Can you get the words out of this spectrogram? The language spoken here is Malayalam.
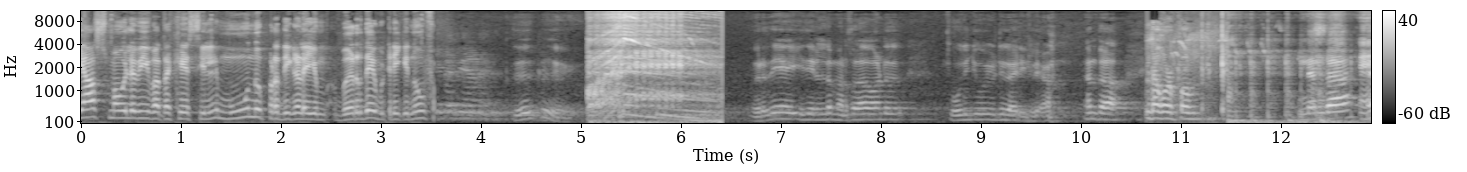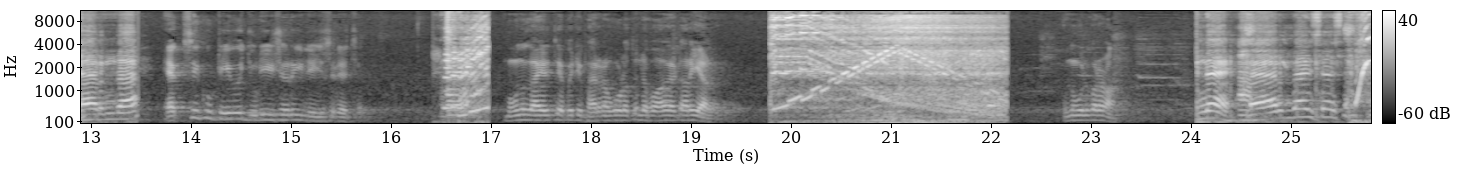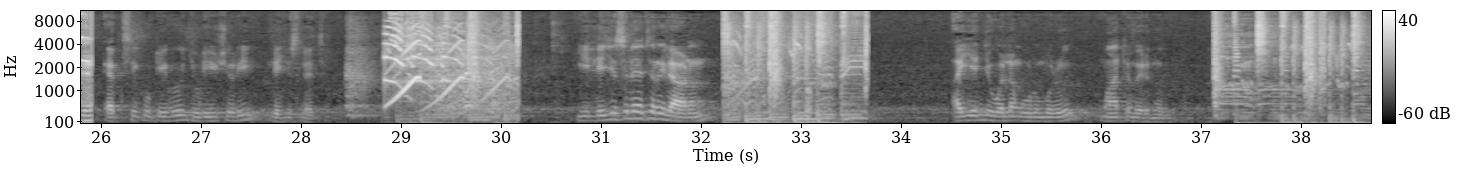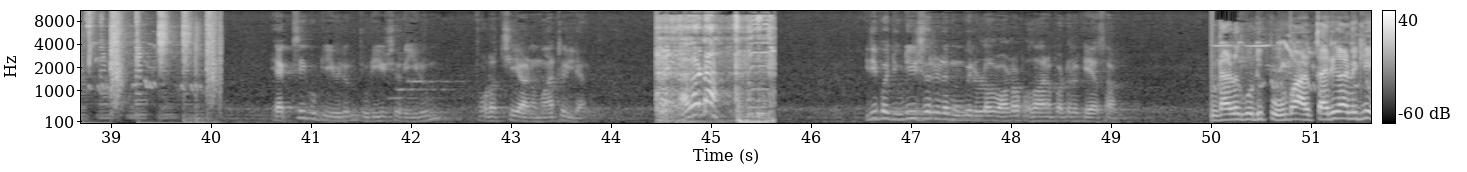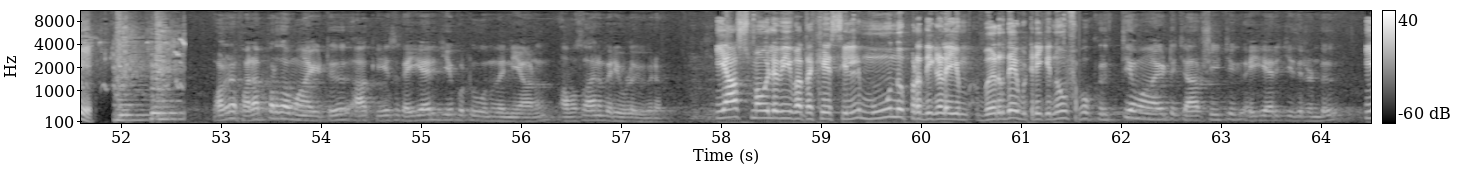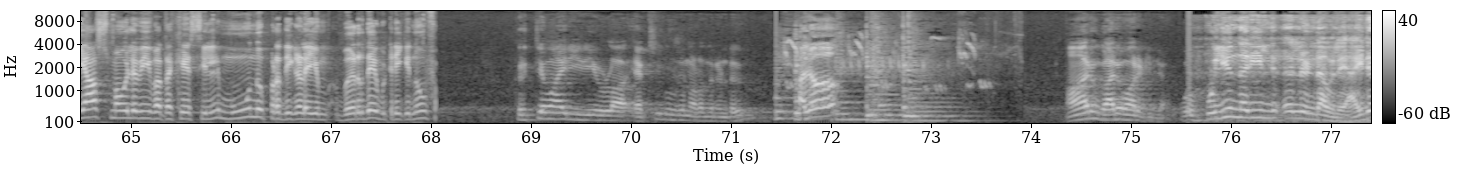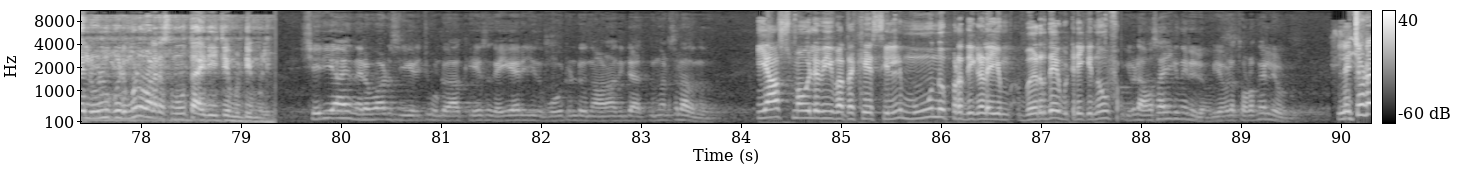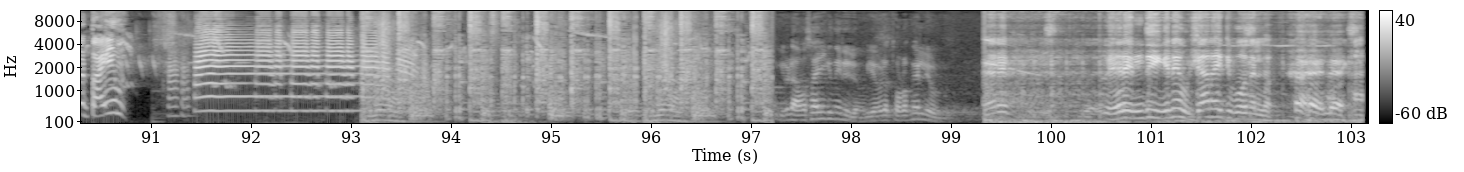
ഇയാസ് മൗലവി വധക്കേസിൽ മൂന്ന് പ്രതികളെയും വെറുതെ വിട്ടിരിക്കുന്നു. വെറുതെ ഇതിലെല്ലാം മനസ്സിലാവാണ്ട് ചോദ്യം ചോദിച്ചിട്ട് കാര്യമില്ല. എന്താ? എന്താ കുഴപ്പം? Executive judiciary legislature. മൂന്ന് കാര്യത്തെ പറ്റി ഭരണകൂടത്തിന്റെ ഭാഗമായിട്ട് അറിയാലോ? ഒന്നും കൂടി പറയണം? പിന്നെ വേറെന്താ വിശേഷം? Executive judiciary legislature. ഈ ലെജിസ്ലേച്ചറിലാണ് അയ്യഞ്ച് കൊല്ലം കൂടുമ്പോൾ മാറ്റം വരുന്നത്. എക്സിക്യൂട്ടീവിലും ജുഡീഷ്യറിയിലും തുടർച്ചയാണ് മാറ്റമില്ല. ഇതിപ്പോ ജുഡീഷ്യറിയുടെ മുമ്പിലുള്ള വളരെ പ്രധാനപ്പെട്ട ഒരു കേസാണ്. രണ്ടാളും കൂടി പോകുമ്പോൾ ആൾക്കാർ കാണില്ലേ? വളരെ ഫലപ്രദമായിട്ട് ആ കേസ് കൈകാര്യം ചെയ്യപ്പെട്ടു എന്ന് തന്നെയാണ് അവസാനം വരെയുള്ള വിവരം. ഇയാസ് മൗലവി വധക്കേസിൽ മൂന്ന് പ്രതികളെയും വെറുതെ വിട്ടിരിക്കുന്നു. അപ്പോൾ കൃത്യമായിട്ട് ചാർജ് ഷീറ്റ് കൈകാര്യം ചെയ്തിട്ടുണ്ട്. ഇയാസ് മൗലവി വധക്കേസിൽ മൂന്ന് പ്രതികളെയും വെറുതെ വിട്ടിരിക്കുന്നു. കൃത്യമായ രീതിയിലുള്ള എക്സിക്യൂഷൻ നടന്നിട്ടുണ്ട്. ഹലോ? ആരും കാലുമാറിയിട്ടില്ല പുലിയും നരിയും എല്ലാം ഉണ്ടാവില്ലേ? അതിന്റെ ഉള്ളിൽ കൂടുമ്പോൾ വളരെ സ്മൂത്ത് ആയിരിക്കും മുട്ടിയും ശരിയായ നിലപാട് സ്വീകരിച്ചുകൊണ്ട് ആ കേസ് കൈകാര്യം ചെയ്ത് പോയിട്ടുണ്ട് എന്നാണ് അതിന്റെ അർത്ഥം മനസ്സിലാകുന്നത്. ഇയാസ് മൗലവി വധക്കേസിൽ മൂന്ന് പ്രതികളെയും വെറുതെ വിട്ടിരിക്കുന്നു. ഇവിടെ അവസാനിക്കുന്നില്ലല്ലോ. ഇവിടെ തുടങ്ങല്ലേ ഉള്ളൂ. ലച്ചോടെ ടൈം. ഇവിടെ അവസാനിക്കുന്നില്ലല്ലോ. ഇവിടെ തുടങ്ങല്ലേ ഉള്ളൂ. വേറെ വേറെ എന്ത് ഇങ്ങനെ ഉഷാറായിട്ട് പോകുന്നല്ലോ.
